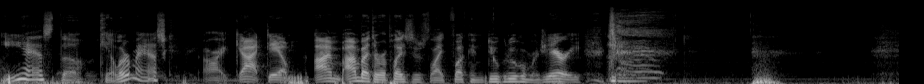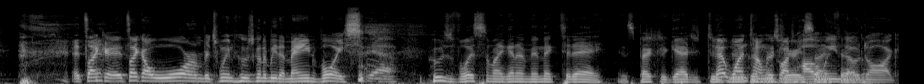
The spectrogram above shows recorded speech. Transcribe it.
he has the killer mask. Alright, goddamn. I'm I'm about to replace this like fucking Duke Nukem or Jerry. it's like a it's like a war in between who's gonna be the main voice. Yeah. Whose voice am I gonna mimic today? Inspector Gadget. Duke That one Nukem, time we or watched Jerry Halloween though, dog.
